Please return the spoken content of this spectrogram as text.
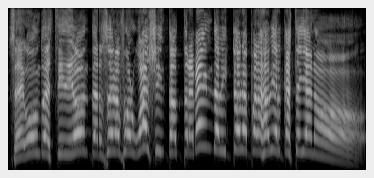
Segundo Stidion. Tercero for Washington. Tremenda victoria para Javier Castellano.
